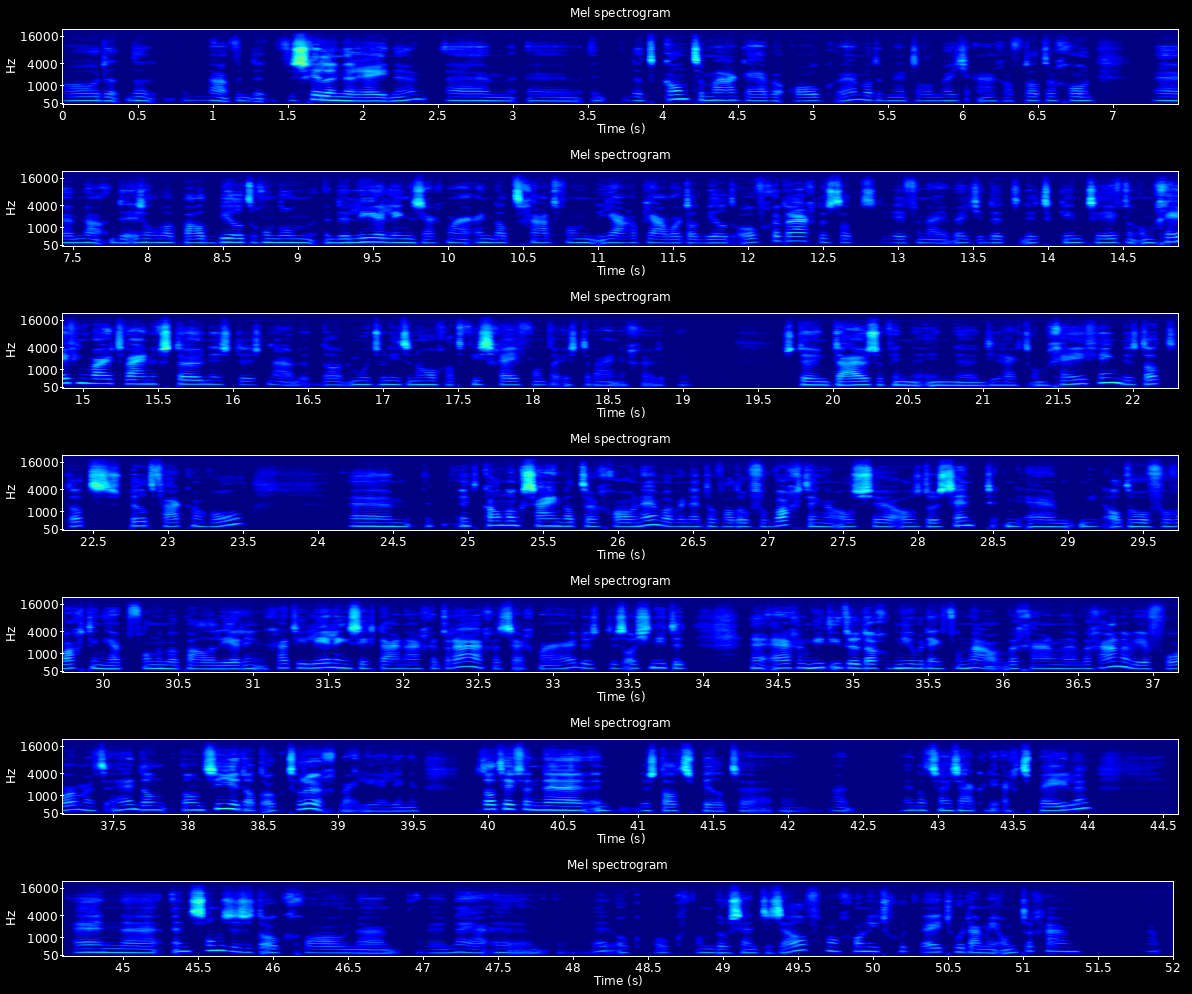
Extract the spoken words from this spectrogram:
Oh, dat, dat, nou, de verschillende redenen. Ehm, ehm, en dat kan te maken hebben ook, hè, wat ik net al een beetje aangaf, dat er gewoon, ehm, nou, er is al een bepaald beeld rondom de leerling, zeg maar, en dat gaat van jaar op jaar wordt dat beeld overgedragen. Dus dat idee van, nou, weet je, dit, dit kind heeft een omgeving waar te weinig steun is, dus nou, dan moeten we niet een hoog advies geven, want er is te weinig eh, eh, steun thuis of in, in de directe omgeving. Dus dat, dat speelt vaak een rol. Ehm, het, het kan ook zijn dat er gewoon, hè, wat we net over hadden verwachtingen, als je als docent ehm, niet al te hoge verwachting hebt van een bepaalde leerling, gaat die leerling zich daarna gedragen, zeg maar. Hè. Dus, dus als je niet het, eigenlijk niet iedere dag opnieuw bedenkt van, nou, we gaan, eh, we gaan er weer voor, met, hè, dan, dan zie je dat ook terug bij leerlingen. Dus dat heeft een, eh, een dus dat speelt, eh, nou, hè, dat zijn zaken die echt spelen. En, en soms is het ook gewoon, nou ja, eh, eh, ook, ook van docenten zelf gewoon, gewoon niet goed weten hoe daarmee om te gaan. Ja,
